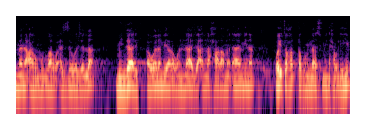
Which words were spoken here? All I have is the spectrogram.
منعهم الله عز وجل من ذلك. أولم يروا أنا جعلنا حرما آمنا ويتخطف الناس من حولهم؟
